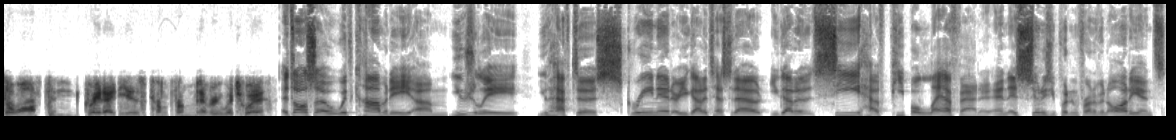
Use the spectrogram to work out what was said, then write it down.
so often great ideas come from every which way. It's also with comedy. Um, usually, you have to screen it or you got to test it out. You got to see how people laugh at it, and as soon as you put it in front of an audience,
